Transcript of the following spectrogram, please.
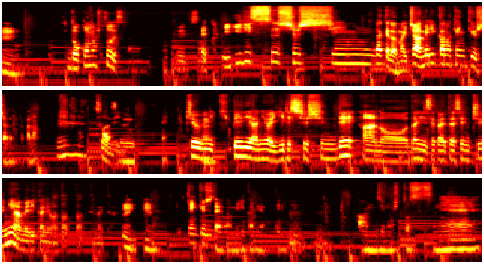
うん。どこの人ですかえっと、イギリス出身だけど、まあ、一応アメリカの研究者だったかな。そうまずね。一応、ウィキペディアにはイギリス出身で、あの、第二次世界大戦中にアメリカに渡ったって書いてある。うんうん。研究自体はアメリカでやってるうんうん感じの人っすね。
